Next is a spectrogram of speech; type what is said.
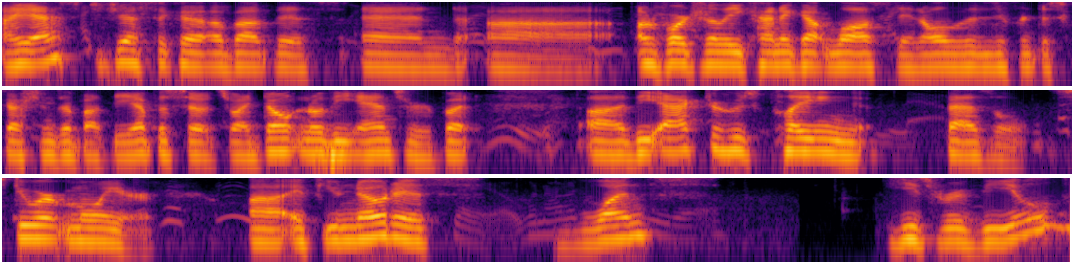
I asked Jessica about this, and uh, unfortunately, kind of got lost in all the different discussions about the episode, so I don't know the answer. But uh, the actor who's playing Basil, Stuart Moyer, uh, if you notice, once he's revealed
